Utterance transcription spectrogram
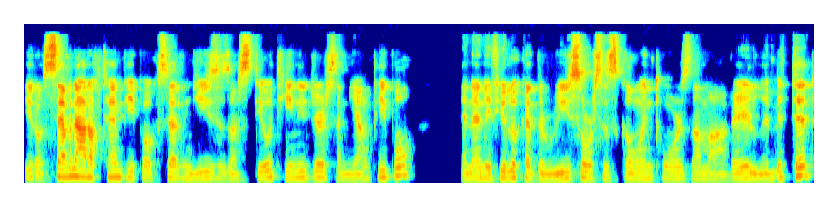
you know seven out of ten people accepting jesus are still teenagers and young people and then if you look at the resources going towards them are very limited.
